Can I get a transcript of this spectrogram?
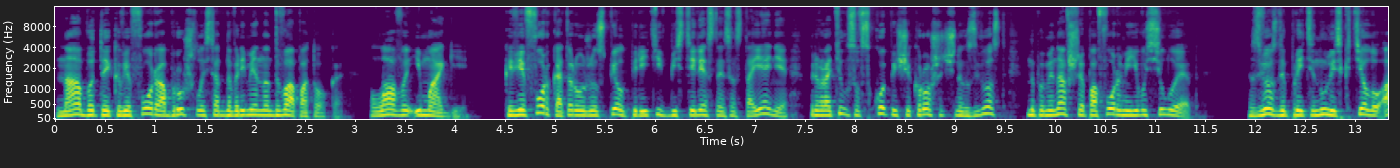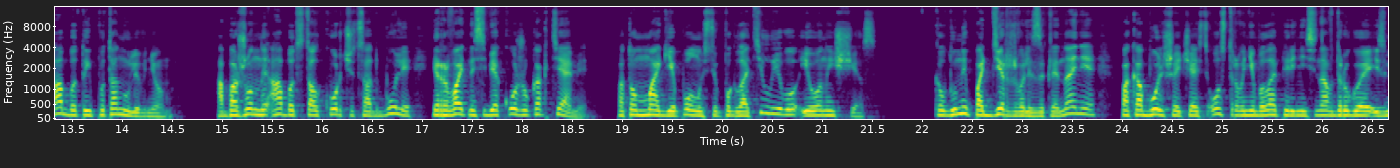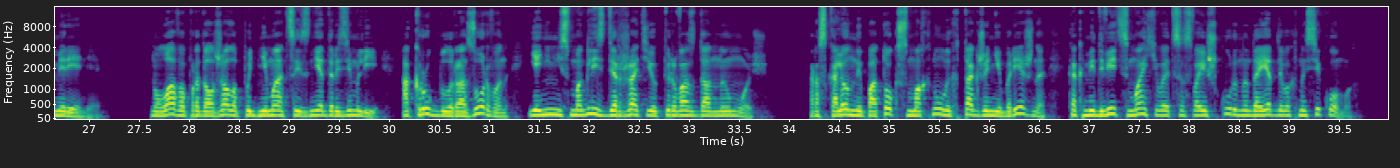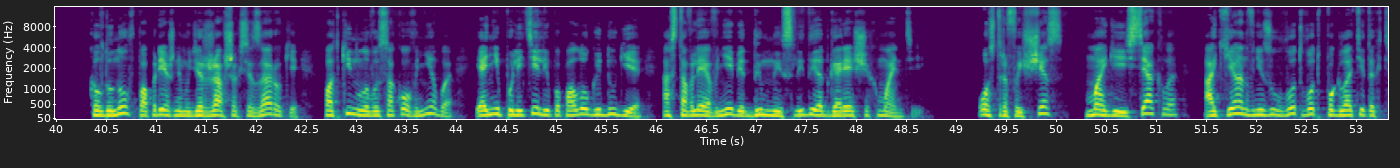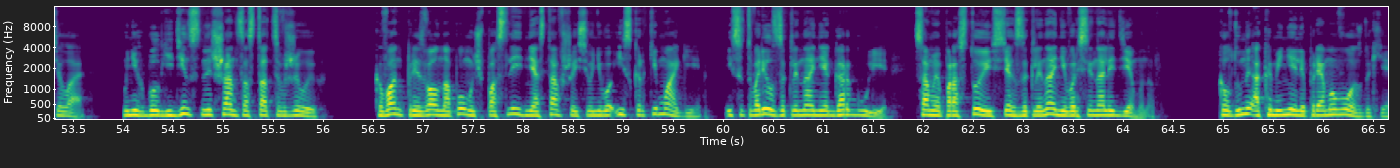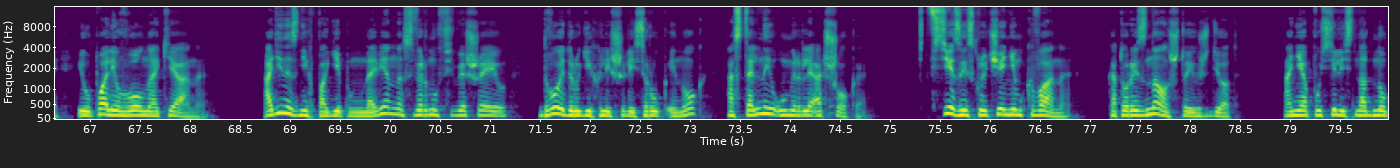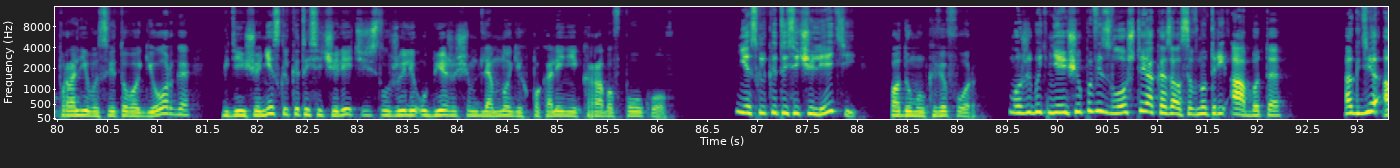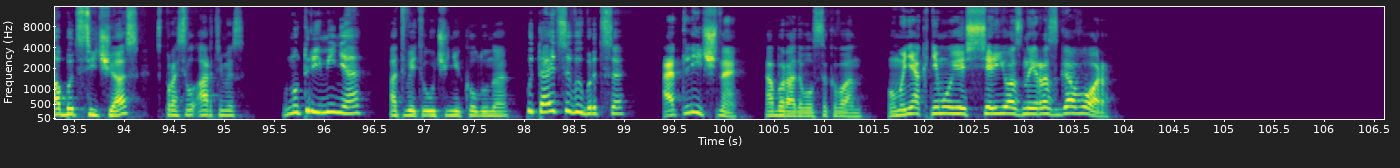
На Аббата и Кавифора обрушилось одновременно два потока — лавы и магии. Кавифор, который уже успел перейти в бестелесное состояние, превратился в скопище крошечных звезд, напоминавшее по форме его силуэт. Звезды притянулись к телу Аббата и потонули в нем. Обожженный Аббат стал корчиться от боли и рвать на себе кожу когтями. Потом магия полностью поглотила его, и он исчез. Колдуны поддерживали заклинание, пока большая часть острова не была перенесена в другое измерение. Но лава продолжала подниматься из недр земли, а круг был разорван, и они не смогли сдержать ее первозданную мощь. Раскаленный поток смахнул их так же небрежно, как медведь смахивает со своей шкуры надоедливых насекомых. Колдунов, по-прежнему державшихся за руки, подкинуло высоко в небо, и они полетели по пологой дуге, оставляя в небе дымные следы от горящих мантий. Остров исчез, магия иссякла, океан внизу вот-вот поглотит их тела. У них был единственный шанс остаться в живых. Кван призвал на помощь последние оставшиеся у него искорки магии и сотворил заклинание Гаргульи, самое простое из всех заклинаний в арсенале демонов. Колдуны окаменели прямо в воздухе и упали в волны океана. Один из них погиб мгновенно, свернув себе шею, двое других лишились рук и ног, остальные умерли от шока. Все за исключением Квана, который знал, что их ждет. Они опустились на дно пролива Святого Георга, где еще несколько тысячелетий служили убежищем для многих поколений крабов-пауков. «Несколько тысячелетий?» — подумал Кавефор. «Может быть, мне еще повезло, что я оказался внутри Аббота». «А где Аббот сейчас?» — спросил Артемис. «Внутри меня», — ответил ученик колдуна. «Пытается выбраться». «Отлично!» — обрадовался Кван. «У меня к нему есть серьезный разговор».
